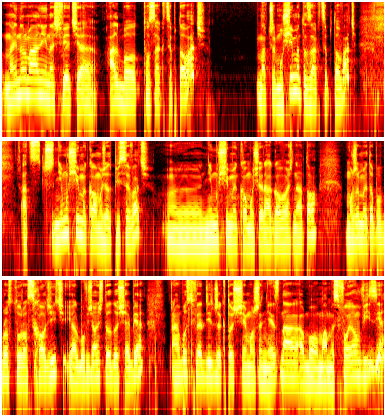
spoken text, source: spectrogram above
najnormalniej na świecie albo to zaakceptować, znaczy musimy to zaakceptować, a czy nie musimy komuś odpisywać, yy, nie musimy komuś reagować na to, możemy to po prostu rozchodzić i albo wziąć to do siebie, albo stwierdzić, że ktoś się może nie zna, albo mamy swoją wizję,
